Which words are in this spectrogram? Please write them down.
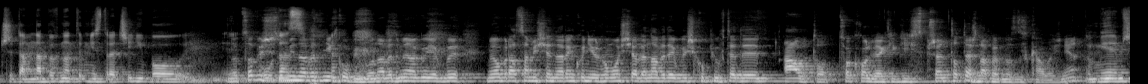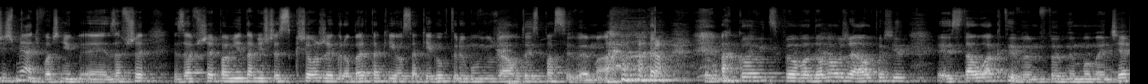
czy tam na pewno na tym nie stracili, bo... No co byś nas... w nawet nie kupił, bo nawet my jakby, my obracamy się na rynku nieruchomości, ale nawet jakbyś kupił wtedy auto, cokolwiek, jakiś sprzęt, to też na pewno zyskałeś, nie? Miałem się śmiać właśnie, e, zawsze, zawsze pamiętam jeszcze z książek Roberta Kiyosakiego, który mówił, że auto jest pasywem, a, a COVID spowodował, że auto się e, stało aktywem w pewnym momencie,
